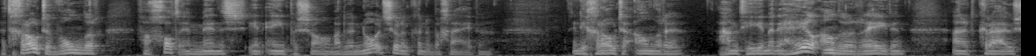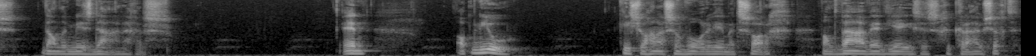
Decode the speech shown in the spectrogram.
Het grote wonder van God en mens in één persoon, wat we nooit zullen kunnen begrijpen. En die grote andere hangt hier met een heel andere reden aan het kruis dan de misdadigers. En opnieuw kiest Johannes zijn woorden weer met zorg. Want waar werd Jezus gekruisigd?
